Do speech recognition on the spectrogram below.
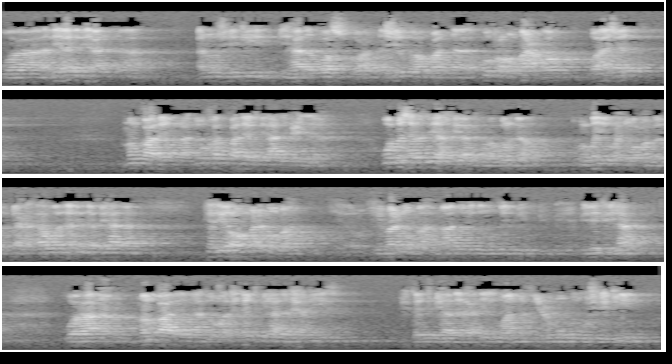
ولأجل أن المشركين بهذا الوصف وأن شركهم وأن كفرهم أعظم وأشد. من قال إنها تؤخذ قال في هذه العلة. والمسألة فيها خلاف كما قلنا. ابن القيم رحمه الله بحث أول الأدلة في هذا كثيرة ومعلومة في معلومة ما نريد المطيل بذكرها. ومن قال إنها تؤخذ احتج بهذا الحديث. احتج بهذا الحديث وأن في عموم المشركين.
